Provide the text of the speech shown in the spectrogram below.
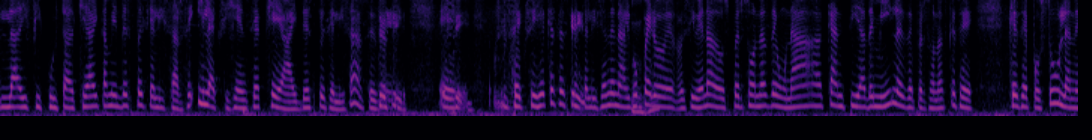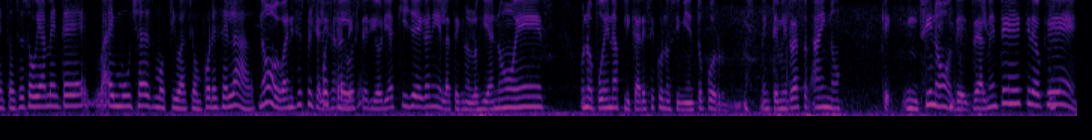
la dificultad que hay también de especializarse y la exigencia que hay de especializarse. Es Sí. decir, eh, Sí, se exige que se especialicen en algo, pero eh, reciben a dos personas de una cantidad de miles de personas que se, que se postulan. Entonces, obviamente, hay mucha desmotivación por ese lado. No, van y se especializan Pues en el creo, ¿no? exterior y aquí llegan y la tecnología no es, o no pueden aplicar ese conocimiento por 20 mil razones. Ay, no. Que, mm, sí, no, de- realmente creo que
